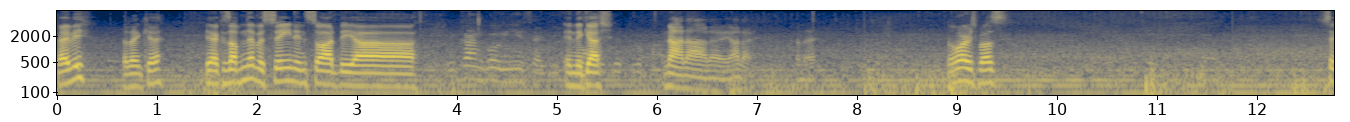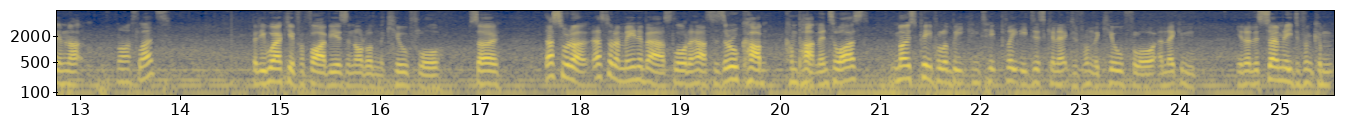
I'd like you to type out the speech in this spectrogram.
maybe. They don't care. Yeah, because I've never seen inside the. Uh... We can't go inside. if In the don't gas- have the proof. No, no, no. I know. I know. No worries, Buzz. Seem like nice lads. But he worked here for five years and not on the kill floor. So that's what I, that's what I mean about slaughterhouses. They're all compartmentalized. Most people will be completely disconnected from the kill floor, and they can, you know, there's so many different com-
